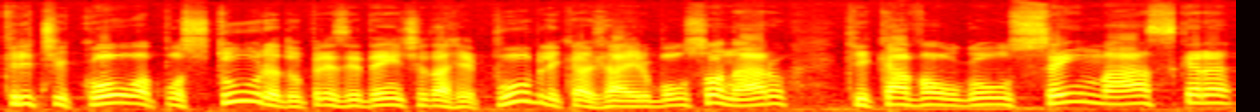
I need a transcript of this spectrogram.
criticou a postura do presidente da República, Jair Bolsonaro, que cavalgou sem máscara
